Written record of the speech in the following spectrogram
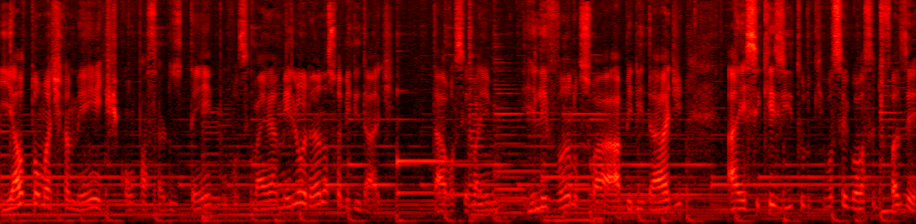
E automaticamente, com o passar do tempo, você vai melhorando a sua habilidade. Tá? Você vai elevando a sua habilidade a esse quesito do que você gosta de fazer.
